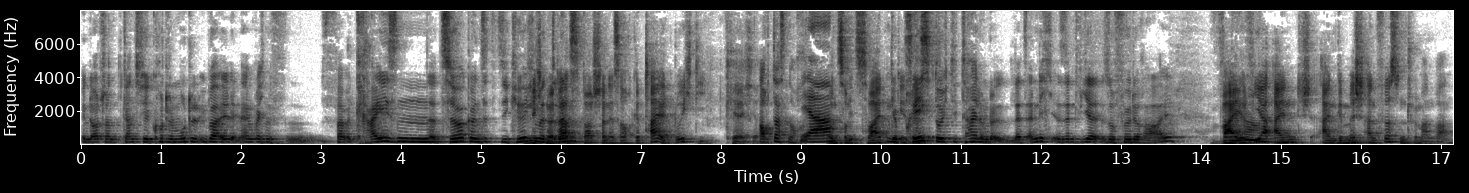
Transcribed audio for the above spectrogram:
in Deutschland ganz viel Kuddelmuddel, überall in irgendwelchen Kreisen, äh, Zirkeln sitzt die Kirche Nicht mit nur drin. das, Deutschland ist auch geteilt durch die Kirche. Auch das noch. Ja. Und zum Zweiten Geprägt durch die Teilung. Letztendlich sind wir so föderal. Weil wir ein, ein Gemisch an Fürstentümern waren.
